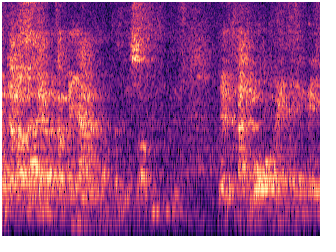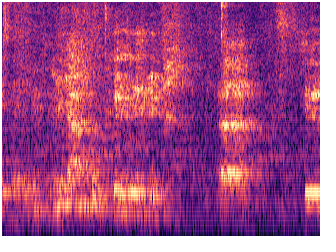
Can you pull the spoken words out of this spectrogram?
งจะเล่าได้หรอกก็ไม่ยากครับคนที่สองเรื่องการโม้ไม่ไม่ไม่ไม่ไม่ยากเอ่อคือ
